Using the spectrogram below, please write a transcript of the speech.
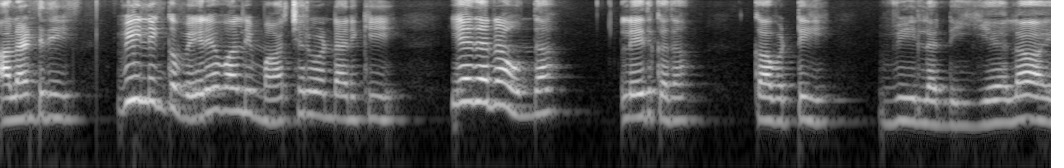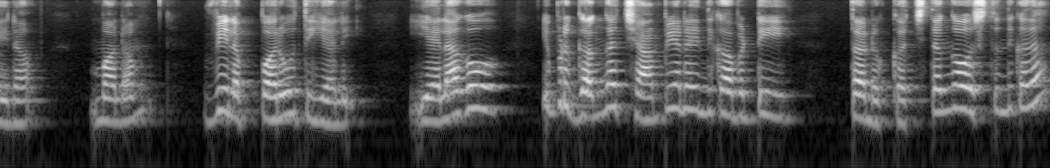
అలాంటిది వీళ్ళు ఇంకా వేరే వాళ్ళని మార్చరు అనడానికి ఏదైనా ఉందా? లేదు కదా. కాబట్టి వీళ్ళని ఎలా అయినా మనం వీళ్ళ పరువు తీయాలి. ఎలాగో? ఇప్పుడు గంగ ఛాంపియన్ అయింది కాబట్టి తను ఖచ్చితంగా వస్తుంది కదా?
